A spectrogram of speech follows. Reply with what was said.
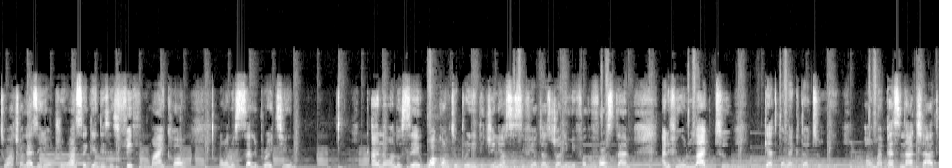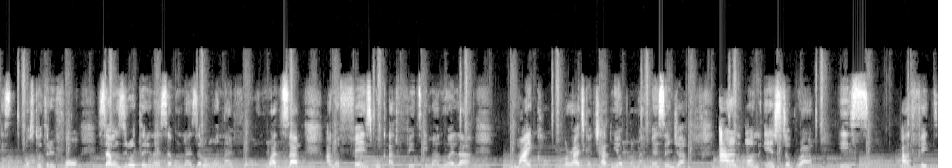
to actualizing your dream. Once again, this is Faith Michael. I want to celebrate you and I want to say welcome to Bringing the Geniuses if you're just joining me for the first time. And if you would like to get connected to me, on my personal chat is plus 234 on WhatsApp and on Facebook at Faith Emanuela Michael. Alright, you can chat me up on my messenger and on Instagram is at Faith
